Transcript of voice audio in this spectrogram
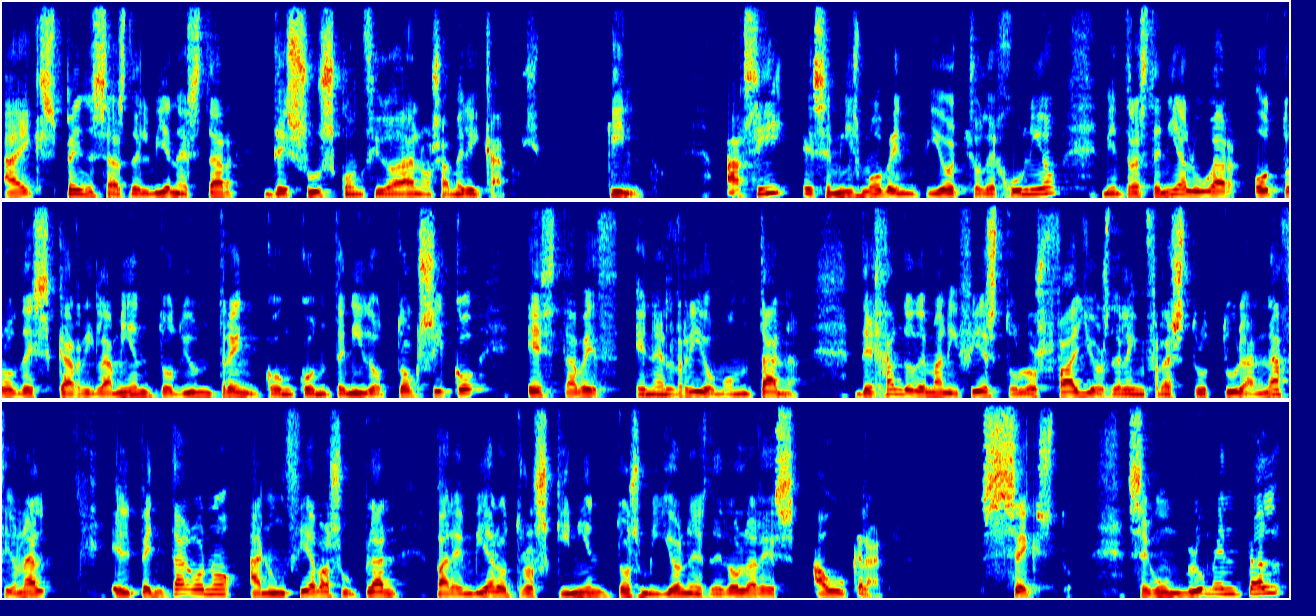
a expensas del bienestar de sus conciudadanos americanos. Quinto, Así, ese mismo 28 de junio, mientras tenía lugar otro descarrilamiento de un tren con contenido tóxico, esta vez en el río Montana, dejando de manifiesto los fallos de la infraestructura nacional, el Pentágono anunciaba su plan para enviar otros 500 millones de dólares a Ucrania. Sexto, según Blumenthal,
